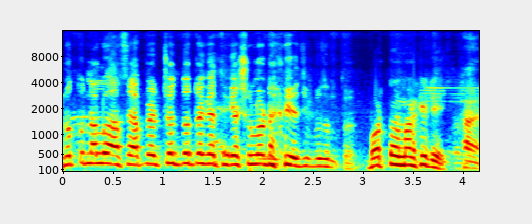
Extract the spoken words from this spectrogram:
নতুন আলু আছে আপনার চোদ্দ টাকা থেকে ষোলো টাকা কেজি পর্যন্ত। বর্তমান মার্কেটে হ্যাঁ।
